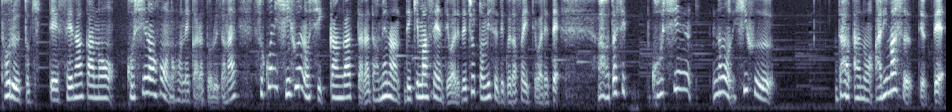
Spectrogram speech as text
取る時って背中の腰の方の骨から取るじゃない？そこに皮膚の疾患があったらダメなん、できませんって言われて、ちょっと見せてくださいって言われて、あ、私、腰の皮膚、だ、あの、ありますって言って、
